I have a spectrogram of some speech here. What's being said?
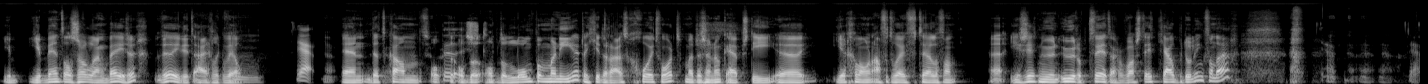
je, je bent al zo lang bezig, wil je dit eigenlijk wel? Mm. Ja. En dat kan op de, op, de, op de lompe manier, dat je eruit gegooid wordt. Maar er zijn ook apps die uh, je gewoon af en toe even vertellen van, je zit nu een uur op Twitter, was dit jouw bedoeling vandaag? Ja, ja, ja.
